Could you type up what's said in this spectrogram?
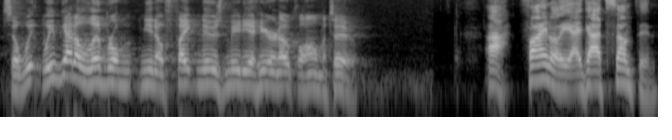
So we, we've got a liberal, you know, fake news media here in Oklahoma too. Ah, finally, I got something.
